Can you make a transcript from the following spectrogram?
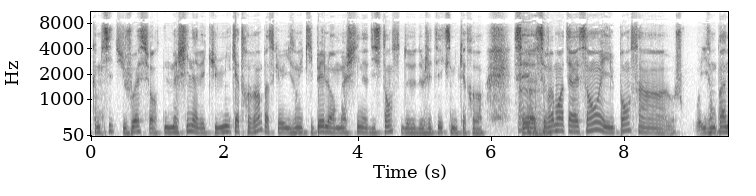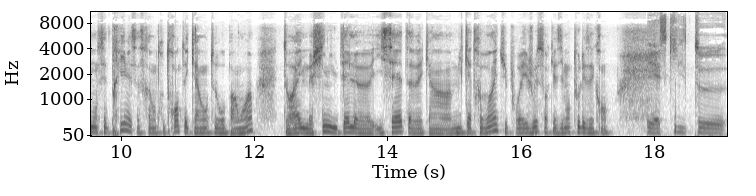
comme si tu jouais sur une machine avec une 1080 parce qu'ils ont équipé leur machine à distance de, de GTX 1080. C'est ah. c'est vraiment intéressant et ils pensent à ils n'ont pas annoncé de prix, mais ça sera entre 30 et 40 euros par mois. Tu auras une machine Intel i7 avec un 1080 et tu pourrais y jouer sur quasiment tous les écrans. Et est-ce qu'il te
